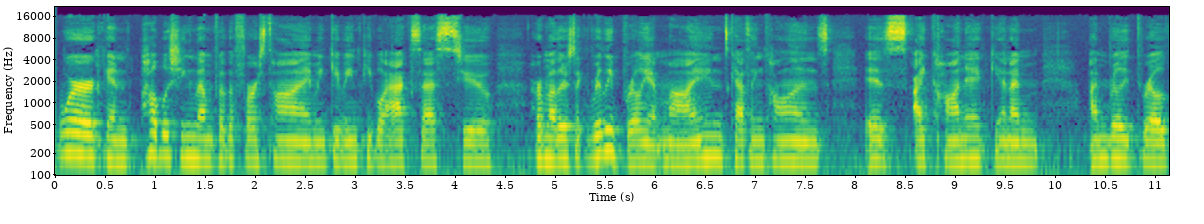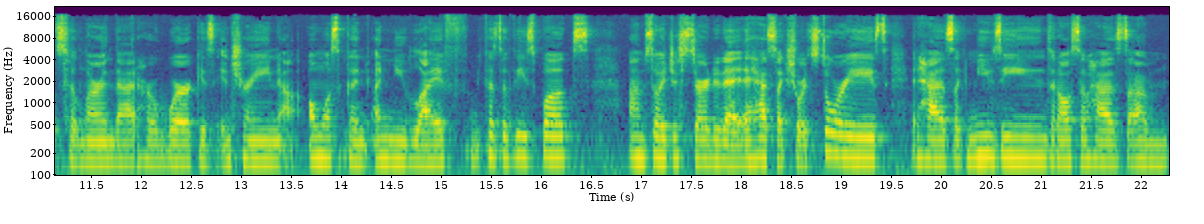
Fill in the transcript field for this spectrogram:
work and publishing them for the first time and giving people access to her mother's like really brilliant mind. Kathleen Collins is iconic, and I'm I'm really thrilled to learn that her work is entering almost like a, a new life because of these books. Um, so I just started it. It has like short stories. It has like musings. It also has um,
